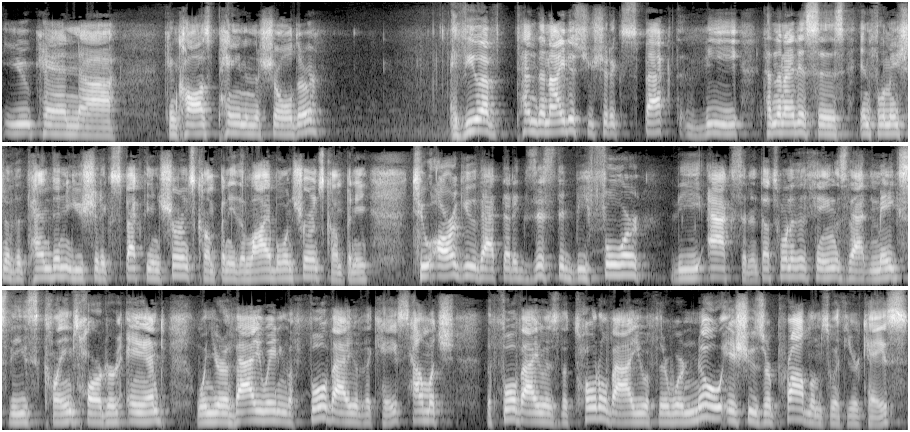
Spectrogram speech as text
you can uh, can cause pain in the shoulder. If you have tendonitis, you should expect the tendonitis is inflammation of the tendon. You should expect the insurance company, the liable insurance company, to argue that that existed before the accident. That's one of the things that makes these claims harder. And when you're evaluating the full value of the case, how much the full value is the total value if there were no issues or problems with your case.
